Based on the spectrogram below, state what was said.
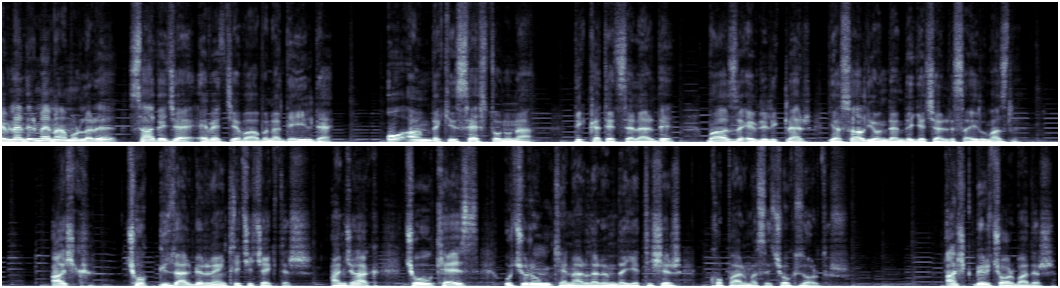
Evlendirme memurları sadece evet cevabına değil de o andaki ses tonuna dikkat etselerdi bazı evlilikler yasal yönden de geçerli sayılmazdı. Aşk çok güzel bir renkli çiçektir. Ancak çoğu kez uçurum kenarlarında yetişir, koparması çok zordur. Aşk bir çorbadır.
